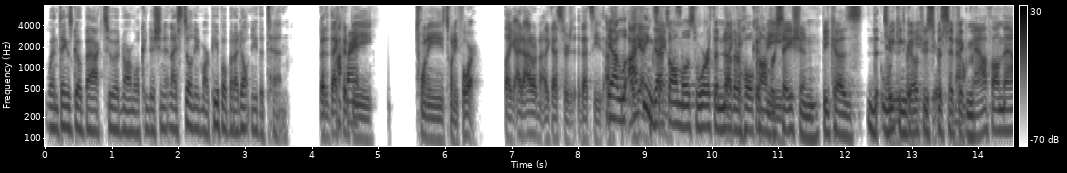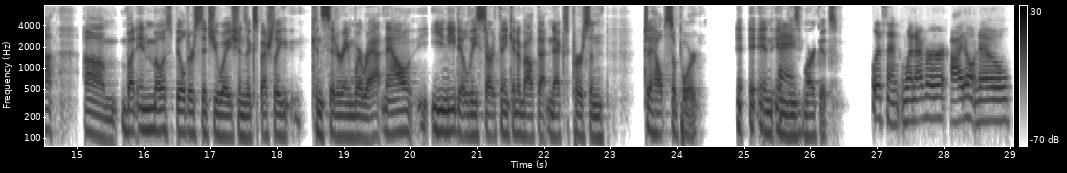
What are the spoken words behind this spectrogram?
when things go back to a normal condition. And I still need more people, but I don't need the 10. but that could Right. be 2024. Like, I, I don't know. I guess there's, that's, e- yeah I'm, i think that's almost worth another it whole could be conversation because th- we can go through specific math on that um, but in most builder situations especially considering where we're at now you need to at least start thinking about that next person to help support i- i- in, in these markets Listen, whenever I don't know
